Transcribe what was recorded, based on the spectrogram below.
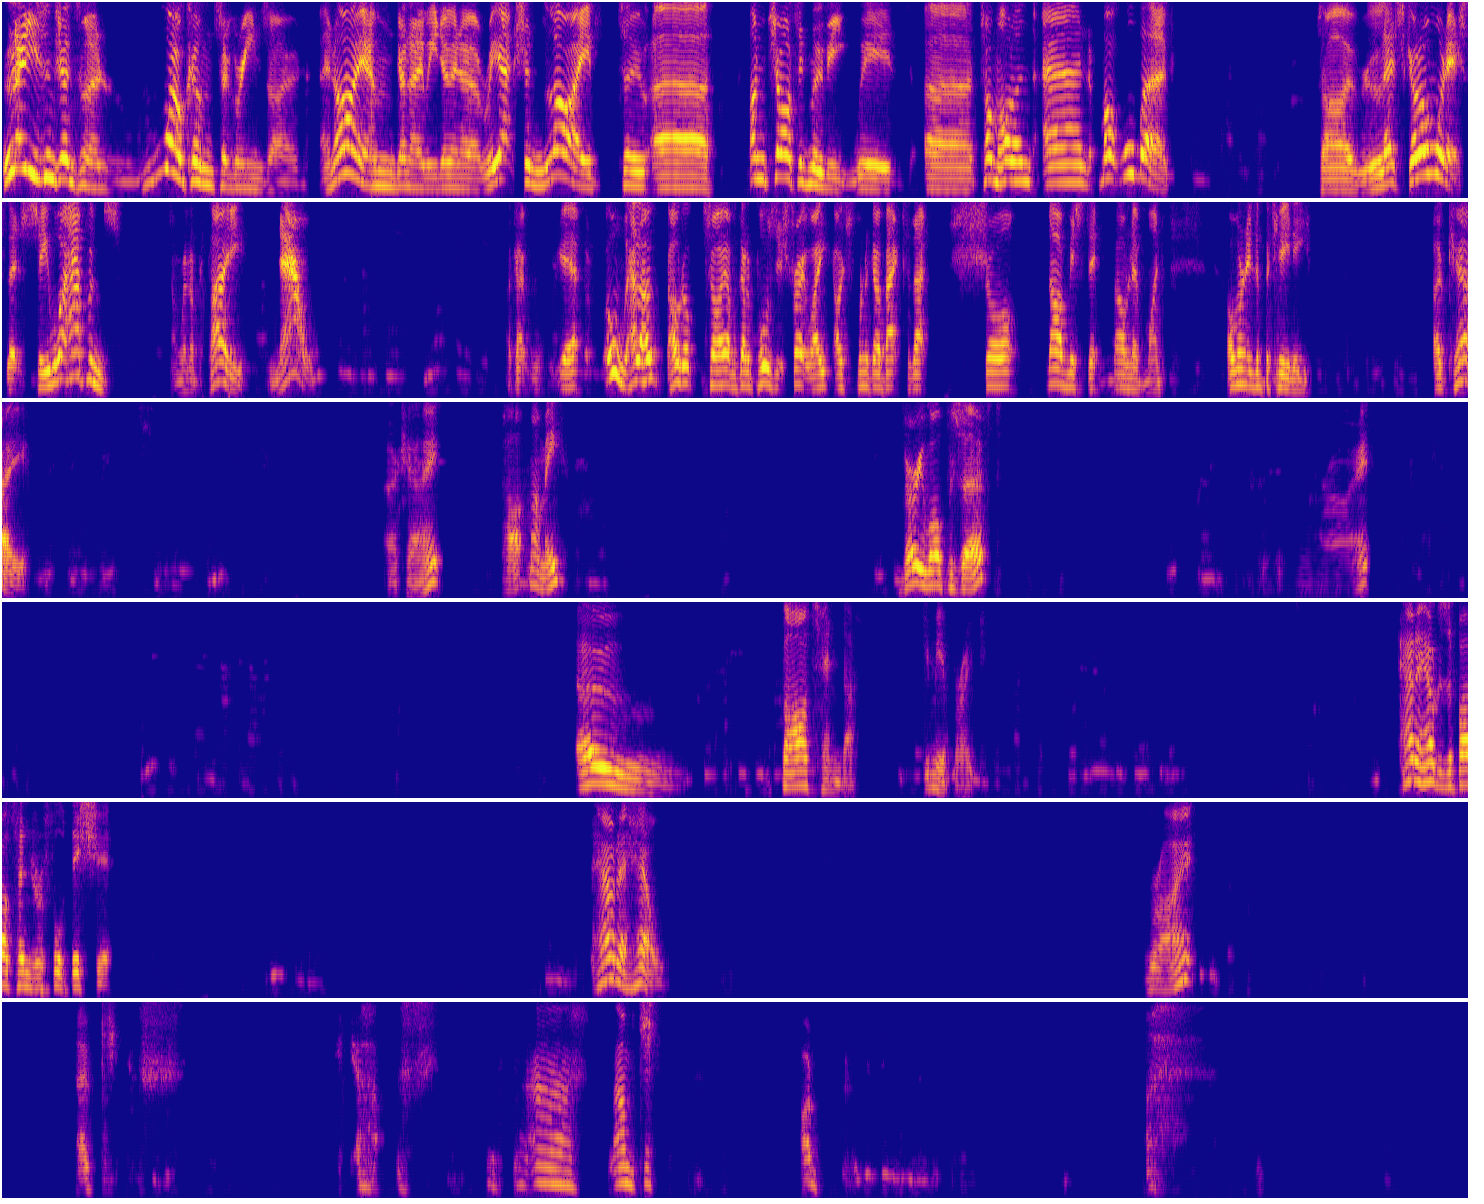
Ladies and gentlemen, welcome to Green Zone. And I am going to be doing a reaction live to uh, Uncharted movie with uh, Tom Holland and Mark Wahlberg. So let's get on with this. Let's see what happens. I'm going to play now. Okay, yeah. Oh, hello. Hold up. Sorry, I'm going to pause it straight away. I just want to go back to that shot. No, I missed it. Oh, never mind. I wanted the bikini. Okay. Okay. Part mummy. Very well preserved. Right. Oh, bartender. Give me a break. How the hell does a bartender afford this shit? How the hell? Right. Okay. Uh, I'm just. I'm, uh,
